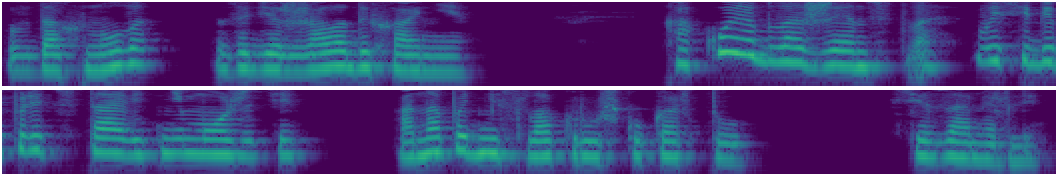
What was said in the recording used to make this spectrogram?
вдохнула, задержала дыхание. «Какое блаженство! Вы себе представить не можете!» Она поднесла кружку к рту. Все замерли.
